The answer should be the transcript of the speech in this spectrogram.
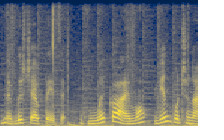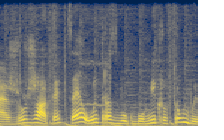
найближчій аптеці. Вмикаємо, він починає жужжати. Це ультразвук, бо мікрострум ви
